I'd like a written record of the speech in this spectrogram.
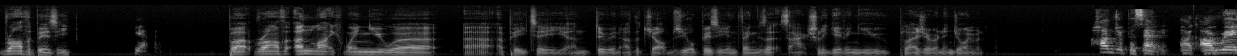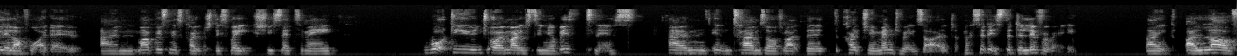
rather busy. Yeah. But rather, unlike when you were uh, a PT and doing other jobs, you're busy in things that's actually giving you pleasure and enjoyment. hundred percent. Like I really love what I do. And my business coach this week, she said to me, "What do you enjoy most in your business?" Um, in terms of like the the coaching and mentoring side, and I said it's the delivery. Like I love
